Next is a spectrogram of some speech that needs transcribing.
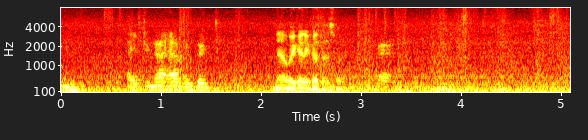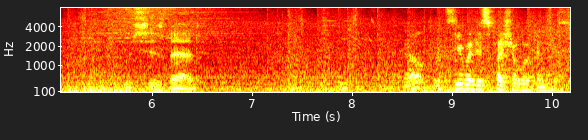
Hmm. I do not have a good. No, we gotta go this way. Alright. Which is bad. Well, let's see what his special weapon is.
